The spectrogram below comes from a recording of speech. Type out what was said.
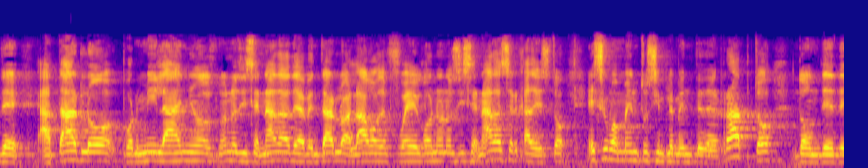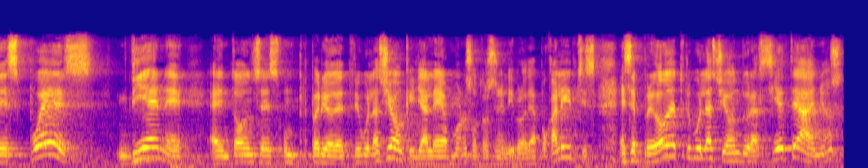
de atarlo por mil años, no nos dice nada de aventarlo al lago de fuego, no nos dice nada acerca de esto. Es un momento simplemente de rapto donde después viene entonces un periodo de tribulación que ya leemos nosotros en el libro de Apocalipsis. Ese periodo de tribulación dura siete años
